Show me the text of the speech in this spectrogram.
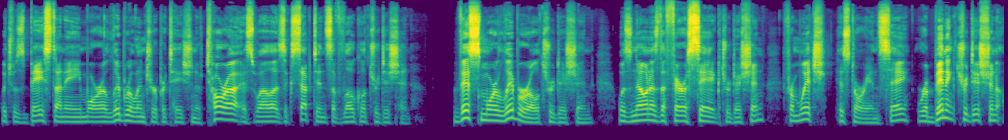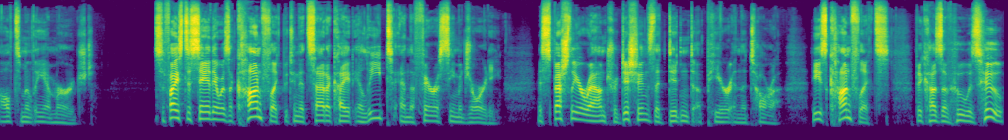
which was based on a more liberal interpretation of Torah as well as acceptance of local tradition. This more liberal tradition was known as the Pharisaic tradition, from which, historians say, rabbinic tradition ultimately emerged. Suffice to say, there was a conflict between the Tzaddokite elite and the Pharisee majority, especially around traditions that didn't appear in the Torah. These conflicts, because of who was who,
